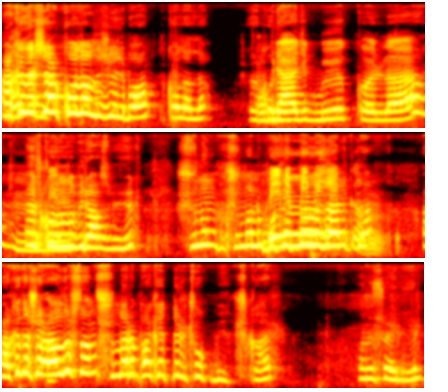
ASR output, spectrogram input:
Arkadaşlar kolalı jelibon. Kolalı. Şöyle O kolalı. birazcık büyük kola. Hmm, Evet kolalı biraz büyük. Şunun şunların Benim paketleri minicik- özellikle. Arkadaşlar alırsanız şunların paketleri çok büyük çıkar. Onu söyleyeyim.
